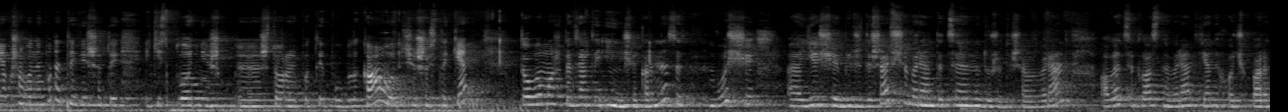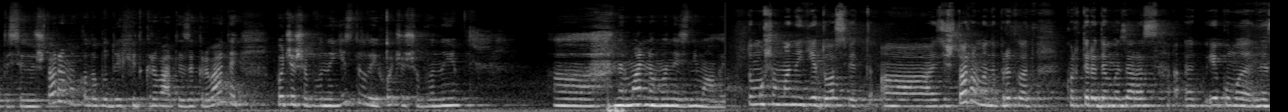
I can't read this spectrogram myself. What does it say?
якщо ви не будете вішати якісь плотні е, штори по типу блекаут чи щось таке, то ви можете взяти інші карнизи, вущі. Е, Є ще більш дешевші варіанти. Це не дуже дешевий варіант, але це класний варіант. Я не хочу паритися зі шторами, коли буду їх відкривати і закривати. Хочу, щоб вони їздили, і хочу, щоб вони а, нормально в мене знімали. Тому що в мене є досвід а, зі шторами. Наприклад, квартира, де ми зараз, е, яку ми не,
